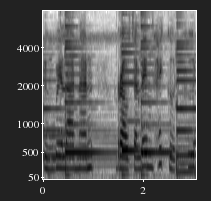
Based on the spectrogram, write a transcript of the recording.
ถึงเวลานั้นเราจะเร่งให้เกิดขึ้น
